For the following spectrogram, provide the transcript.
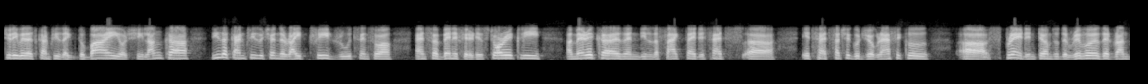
today whether it's countries like Dubai or Sri Lanka, these are countries which are in the right trade routes and so on and so have benefited. Historically, America and you know the fact that it's had uh, it's had such a good geographical uh, spread in terms of the rivers that run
